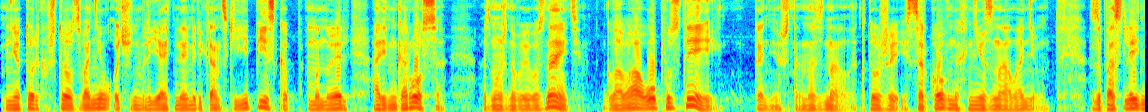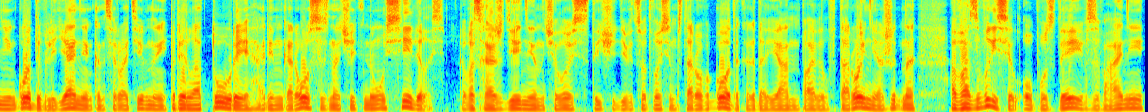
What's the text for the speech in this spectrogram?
Мне только что звонил очень влиятельный американский епископ Мануэль Оренгороса. Возможно, вы его знаете. Глава Опус Dei, Конечно, она знала. Кто же из церковных не знал о нем? За последние годы влияние консервативной прелатуры Оренгороса значительно усилилось. Восхождение началось с 1982 года, когда Иоанн Павел II неожиданно возвысил Опус Dei в звании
